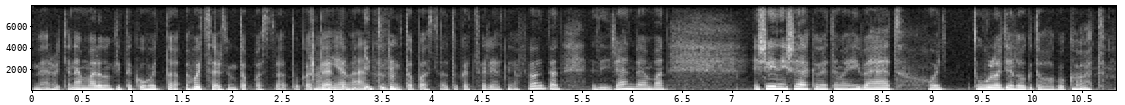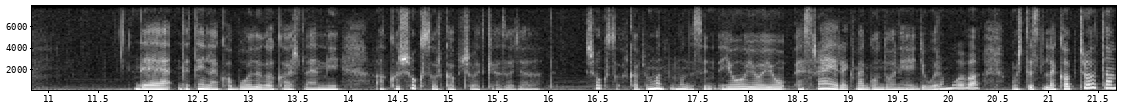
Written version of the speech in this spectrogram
Mert hogyha nem maradunk itt, akkor hogy, ta, hogy szerzünk tapasztalatokat? Tehát itt tudunk tapasztalatokat szerezni a Földön, ez így rendben van. És én is elkövetem a hibát, hogy túlagyalok dolgokat. Mm de, de tényleg, ha boldog akarsz lenni, akkor sokszor kapcsolt ki az agyadat. Sokszor kapcsol. Mond, mondd azt, hogy jó, jó, jó, ezt ráérek meggondolni egy óra múlva, most ezt lekapcsoltam,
